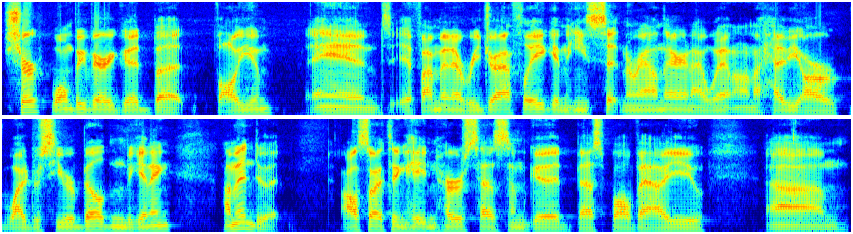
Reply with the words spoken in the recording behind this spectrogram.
sure, won't be very good, but volume. And if I'm in a redraft league and he's sitting around there and I went on a heavy R wide receiver build in the beginning, I'm into it. Also, I think Hayden Hurst has some good best ball value. Um,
